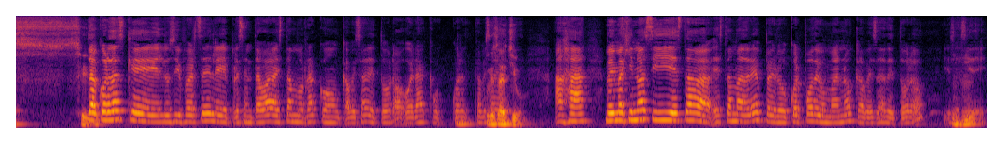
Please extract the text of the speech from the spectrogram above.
sí. sí. ¿Te acuerdas que Lucifer se le presentaba a esta morra con cabeza de toro o era cuer- cabeza Cabeza de chivo. Ajá, me imagino así esta, esta madre, pero cuerpo de humano, cabeza de toro. Y es así de,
